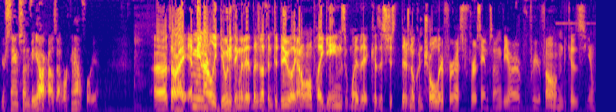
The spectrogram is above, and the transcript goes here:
Your Samsung VR, how's that working out for you? Uh, it's all right. I mean, I don't really do anything with it. There's nothing to do. Like, I don't want to play games with it because it's just there's no controller for us for a Samsung VR for your phone because you know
